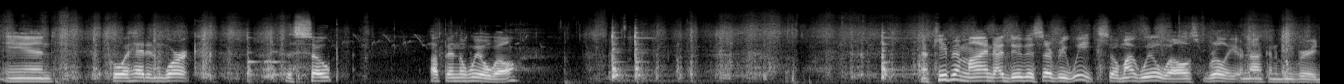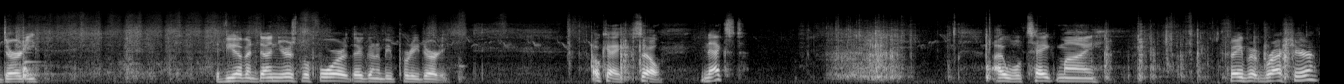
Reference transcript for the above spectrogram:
and go ahead and work the soap up in the wheel well. Now keep in mind I do this every week so my wheel wells really are not going to be very dirty. If you haven't done yours before, they're going to be pretty dirty. Okay, so next, I will take my favorite brush here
